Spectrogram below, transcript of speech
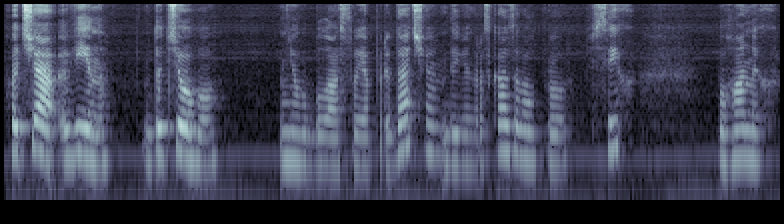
хоча він до цього у нього була своя передача, де він розказував про всіх поганих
